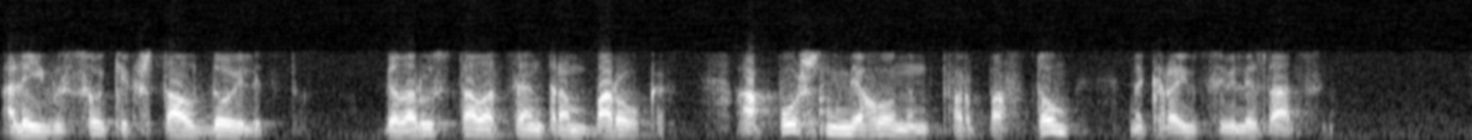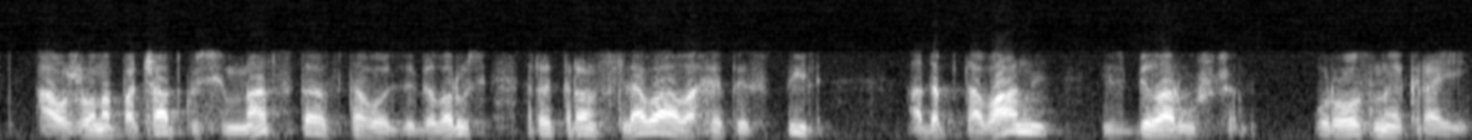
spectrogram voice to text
але і высокі кшталт дойлідства. Беларусь стала цэнтрам барока, апошнім ягоным фарпастом на краю цывілізацыі. А ўжо на пачатку 17 стагоддзя Беларусь рэтранслявала гэты стыль, адаптаваны з беларушчын у розныя краі.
